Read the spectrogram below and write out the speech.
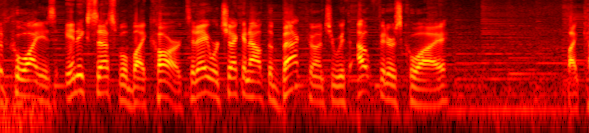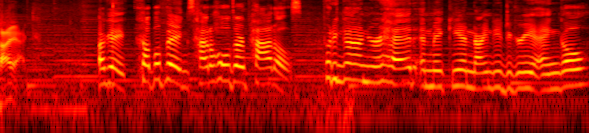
of Kauai is inaccessible by car. Today we're checking out the backcountry with Outfitters Kauai by kayak. Okay, couple things. How to hold our paddles. Putting it on your head and making a 90 degree angle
